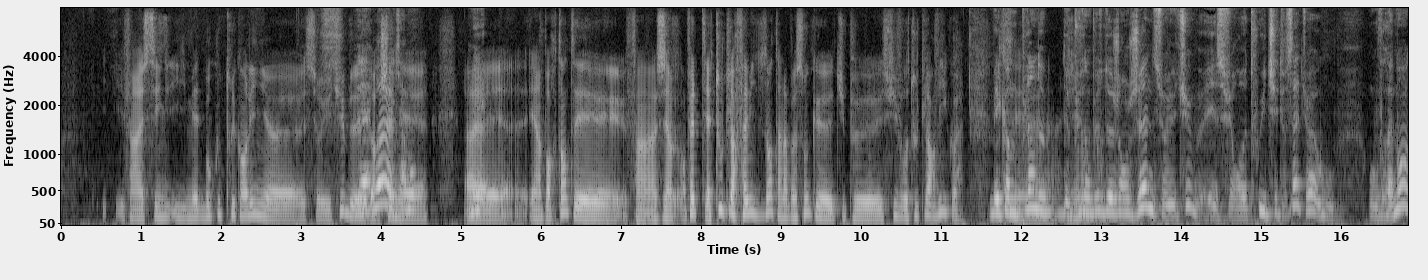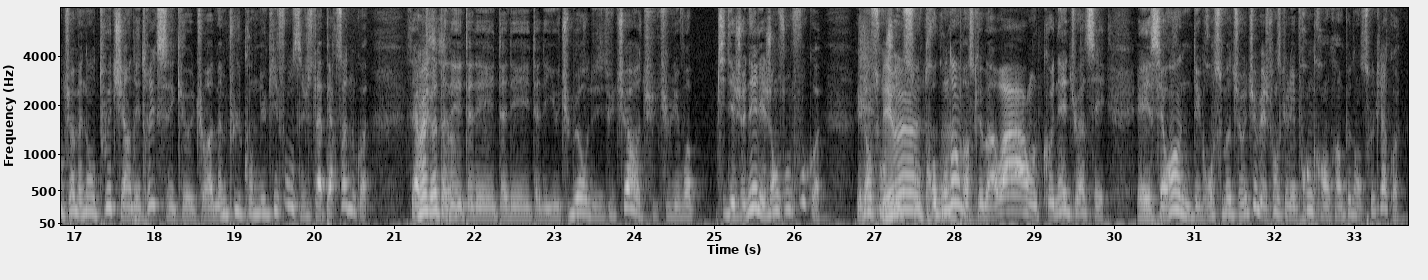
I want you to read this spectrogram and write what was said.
Enfin, ils mettent beaucoup de trucs en ligne euh, sur YouTube. leur chaîne euh, est, importante et enfin, en fait, il y a toute leur famille dedans. T'as l'impression que tu peux suivre toute leur vie, quoi. Mais comme plein de, de plus en plus de gens jeunes sur YouTube et sur euh, Twitch et tout ça, tu vois, où, où vraiment, tu vois, maintenant Twitch, il y a un des trucs, c'est que tu auras même plus le contenu qu'ils font, c'est juste la personne, quoi. C'est-à-dire, tu vois, t'as des, des, des, des YouTubeurs ou des Twitchers, tu, tu les vois petit déjeuner, les gens sont fous, quoi. Les gens sont, sont trop contents parce que bah waouh, on le connaît, tu vois, c'est et c'est vraiment une des grosses modes sur YouTube et je pense que les pranks rentrent un peu dans ce truc là quoi.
